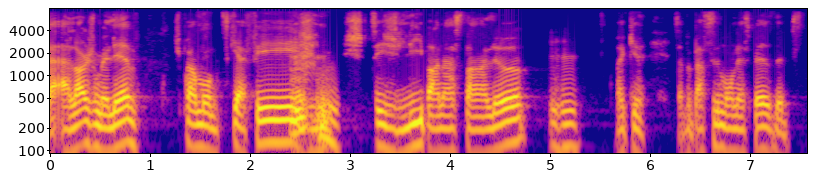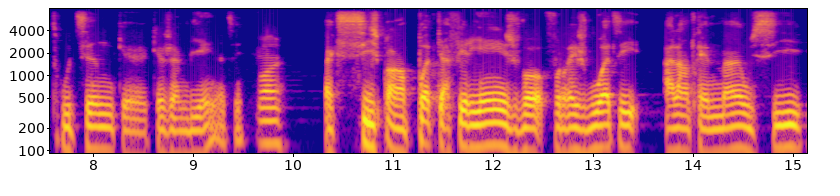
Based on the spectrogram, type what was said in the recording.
à l'heure je me lève, je prends mon petit café, je, je- lis pendant ce temps-là. Mhm. Fait que ça fait partie de mon espèce de petite routine que, que j'aime bien, là, tu sais. Ouais. Fait que si je prends pas de café, rien, je vais, faudrait que je vois, tu sais, à l'entraînement aussi.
